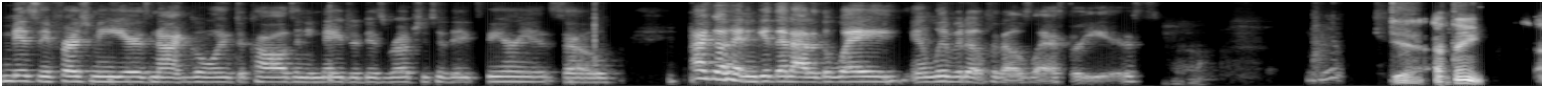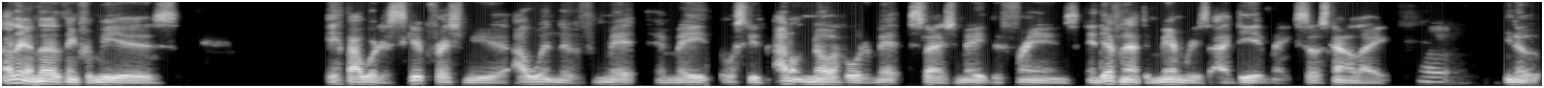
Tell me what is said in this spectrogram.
missing freshman year is not going to cause any major disruption to the experience. So I go ahead and get that out of the way and live it up for those last three years. Yep. Yeah, I think I think another thing for me is if I were to skip freshman year, I wouldn't have met and made, or excuse me, I don't know if I would have met slash made the friends and definitely not the memories I did make. So it's kind of like, Right. you know,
